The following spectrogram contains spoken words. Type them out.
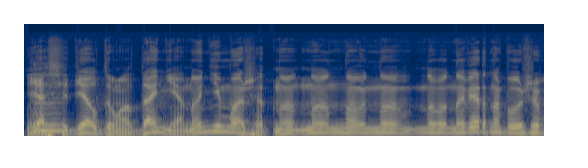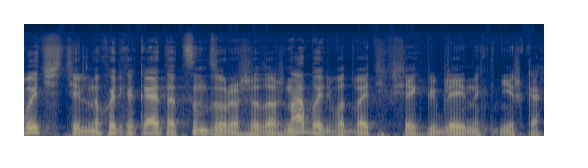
я mm-hmm. сидел, думал, да не, ну не может, ну, ну, ну, ну, ну, наверное, бы уже вычистили, ну хоть какая-то цензура же должна быть вот в этих всех библейных книжках.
